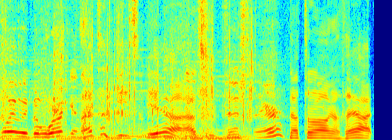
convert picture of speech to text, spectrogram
boy, we've been working. That's a decent, yeah, that's some fish there. nothing wrong with that.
